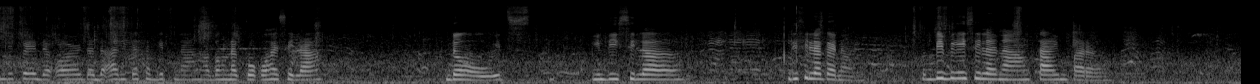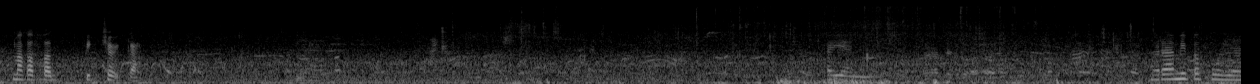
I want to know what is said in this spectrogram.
hindi pwede. Or dadaan ka sa gitna habang nagkukuha sila. No, it's, hindi sila, hindi sila ganon. Magbibigay sila ng time para makapag-picture ka. Ayan. Marami pa po yan.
